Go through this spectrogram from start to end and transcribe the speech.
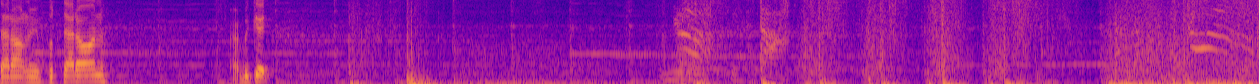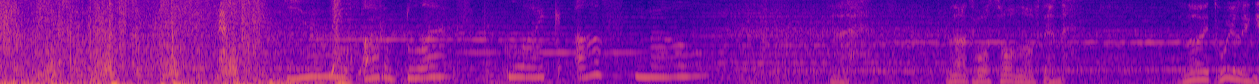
that on. Let me put that on. Alright, we good. That was all of them. Light willing.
